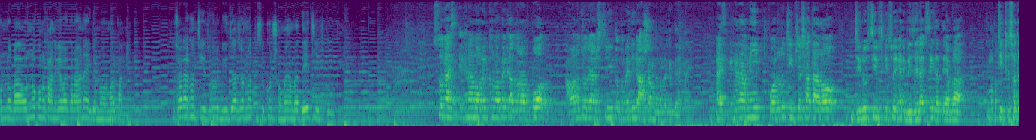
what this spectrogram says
অন্য বা অন্য কোনো পানি ব্যবহার করা হয় না, একদম নর্মাল পানি। তো চলো এখন চিপসগুলো ভিজার জন্য কিছুক্ষণ সময় আমরা দিই চিপসগুলোকে। সো গাইস এখানে আমরা অনেকক্ষণ অপেক্ষা করার পর আবারও চলে আসছি, তো তোমরা এদিকে আসো, আমি তোমাদেরকে দেখাই। গাইস এখানে আমি পটেটো চিপসের সাথে আরও জিরো চিপস কিছু এখানে ভিজিয়ে রাখছি, যাতে আমরা কোন চিপসের সাথে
